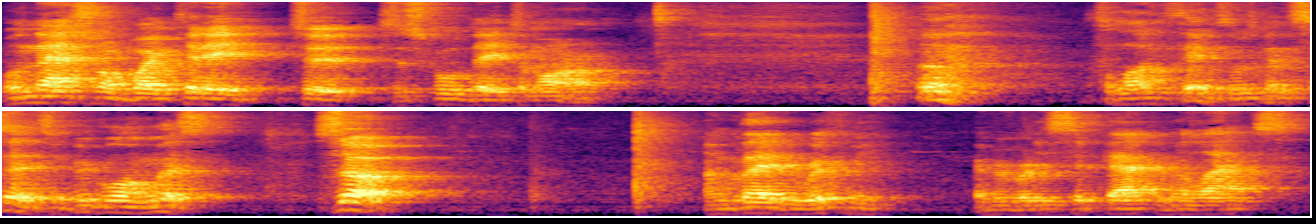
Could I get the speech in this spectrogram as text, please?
Well, National Bike today to, to School Day tomorrow. It's a lot of things. I was going to say, it's a big long list. So, I'm glad you're with me. Everybody sit back and relax.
